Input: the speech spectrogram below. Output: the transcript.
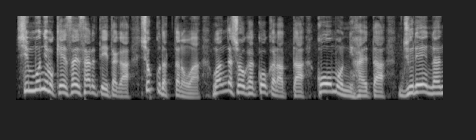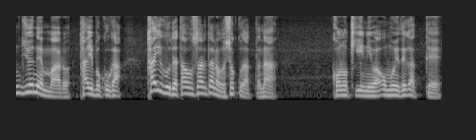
新聞にも掲載されていたがショックだったのは湾岸小学校からあった校門に生えた樹齢何十年もある大木が台風で倒されたのがショックだったな。この木には思い出があって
